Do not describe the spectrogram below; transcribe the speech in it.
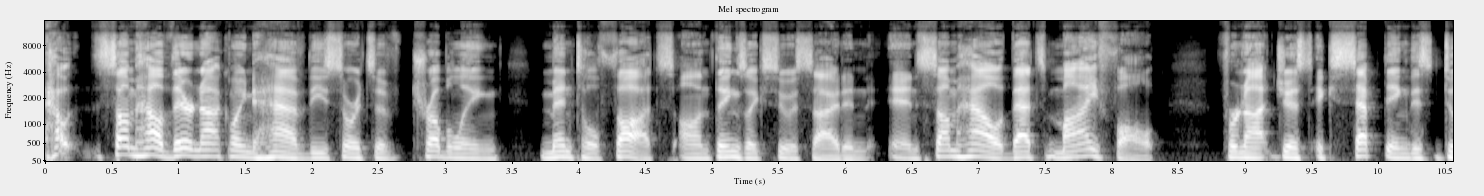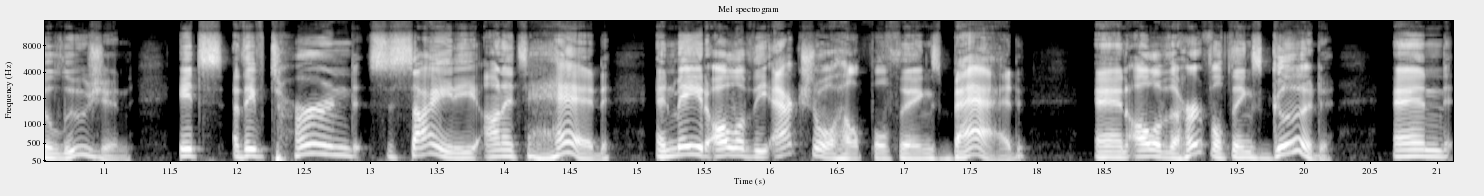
how somehow they're not going to have these sorts of troubling mental thoughts on things like suicide. And and somehow that's my fault for not just accepting this delusion. It's they've turned society on its head and made all of the actual helpful things bad and all of the hurtful things good. And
